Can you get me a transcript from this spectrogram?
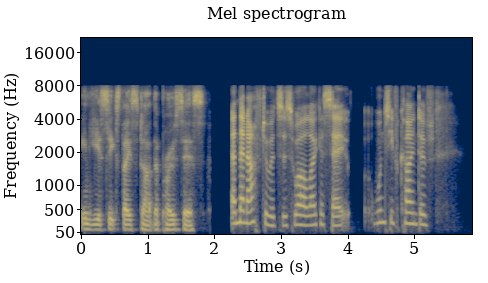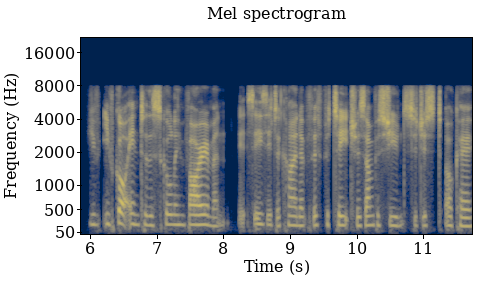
in year six they start the process. And then afterwards as well like i say once you've kind of you've you've got into the school environment it's easy to kind of for, for teachers and for students to just okay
